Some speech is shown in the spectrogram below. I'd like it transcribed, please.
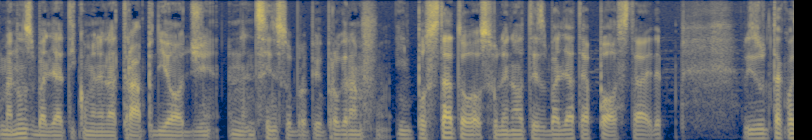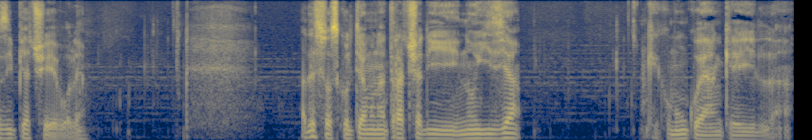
ma non sbagliati come nella trap di oggi, nel senso proprio programma impostato sulle note sbagliate apposta ed è, risulta quasi piacevole. Adesso ascoltiamo una traccia di Noisia, che comunque è anche il,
